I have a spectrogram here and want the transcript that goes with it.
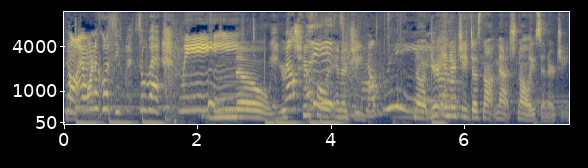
no, I want to go with you so bad. Please. No, you're No, too full of energy. No, please. No, your energy does not match Nolly's energy.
